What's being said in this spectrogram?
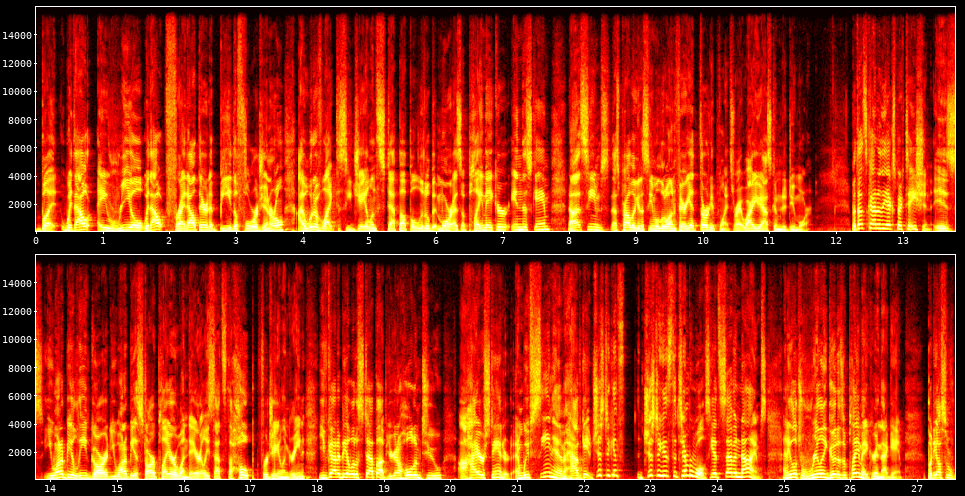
but without a real, without Fred out there to be the floor general, I would have liked to see Jalen step up a little bit more as a playmaker in this game. Now that seems, that's probably going to seem a little unfair. He had 30 points, right? Why are you asking him to do more? But that's kind of the expectation is you want to be a lead guard, you want to be a star player one day, or at least that's the hope for Jalen Green. You've got to be able to step up. You're going to hold him to a higher standard. And we've seen him have game just against just against the Timberwolves. He had seven dimes, and he looked really good as a playmaker in that game. But he also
